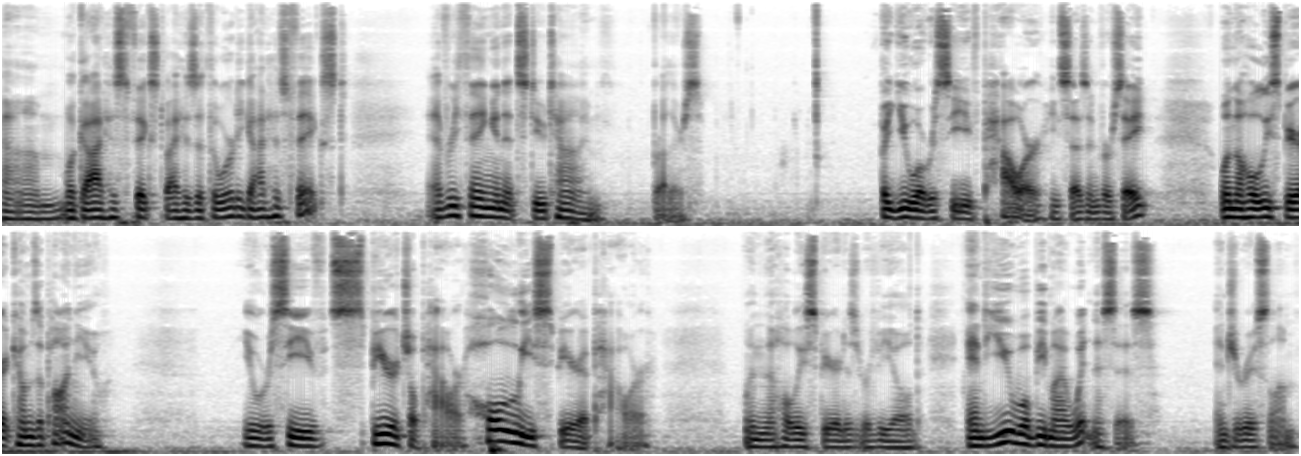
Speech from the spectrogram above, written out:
Um, what God has fixed by his authority, God has fixed. Everything in its due time, brothers but you will receive power, he says in verse 8, when the Holy Spirit comes upon you. You will receive spiritual power, Holy Spirit power, when the Holy Spirit is revealed. And you will be my witnesses in Jerusalem.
